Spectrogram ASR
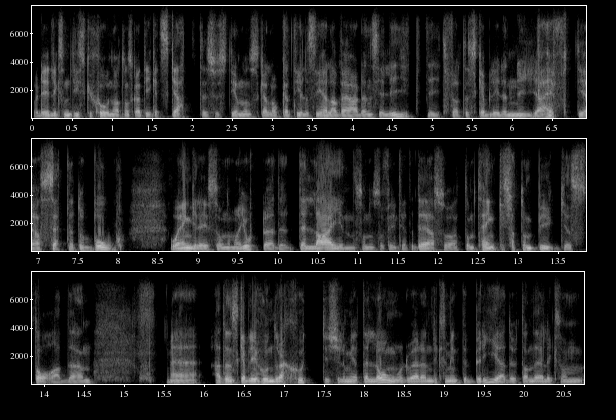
Och det är liksom diskussioner att de ska ha ett eget skattesystem, de ska locka till sig hela världens elit dit för att det ska bli det nya häftiga sättet att bo. Och en grej som de har gjort är det, the line som det så fint heter, det är så att de tänker sig att de bygger staden eh, att den ska bli 170 kilometer lång och då är den liksom inte bred utan det är liksom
